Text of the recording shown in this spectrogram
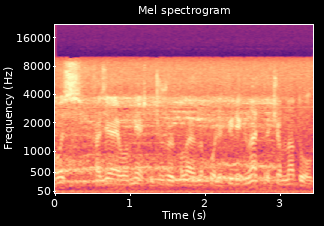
удалось хозяевам мяч на чужой половину поля перегнать, причем надолго.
